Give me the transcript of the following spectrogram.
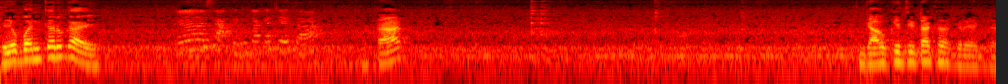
हे बंद करू काय? टाक. गावकीची टाक साखर एकदा.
